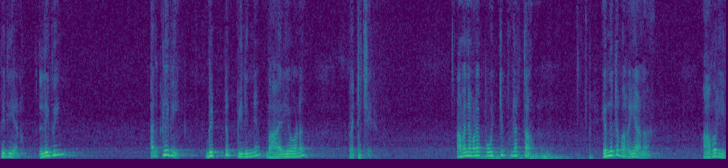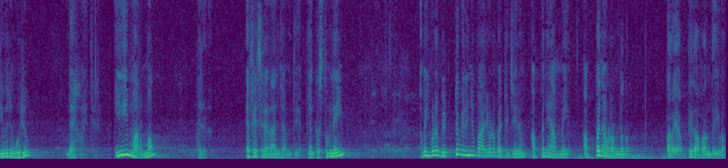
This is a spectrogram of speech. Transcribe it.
പിരിയണം. ലിവിങ് ആൻഡ് ക്ലിവിങ് വിട്ട് പിരിഞ്ഞ് ഭാര്യയോട് പറ്റിച്ചേരും. അവൻ അവളെ പോറ്റി പുലർത്തണം. എന്നിട്ട് പറയാണ് അവർ ഇരുവരും ഒരു ദേഹമായി തരും ഈ മർമ്മം വലുത്. എഫ് എസ് ലേഖനം അഞ്ചാം തീയതി ഞാൻ ക്രിസ്തുവിനെയും അപ്പോൾ ഇവിടെ വിട്ടു പിരിഞ്ഞ് ഭാര്യയോട് പറ്റിച്ചേരും അപ്പനെയും അമ്മയും. അപ്പൻ അവിടെ ഉണ്ടെന്ന് പറയാം പിതാപാൻ ദൈവം.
